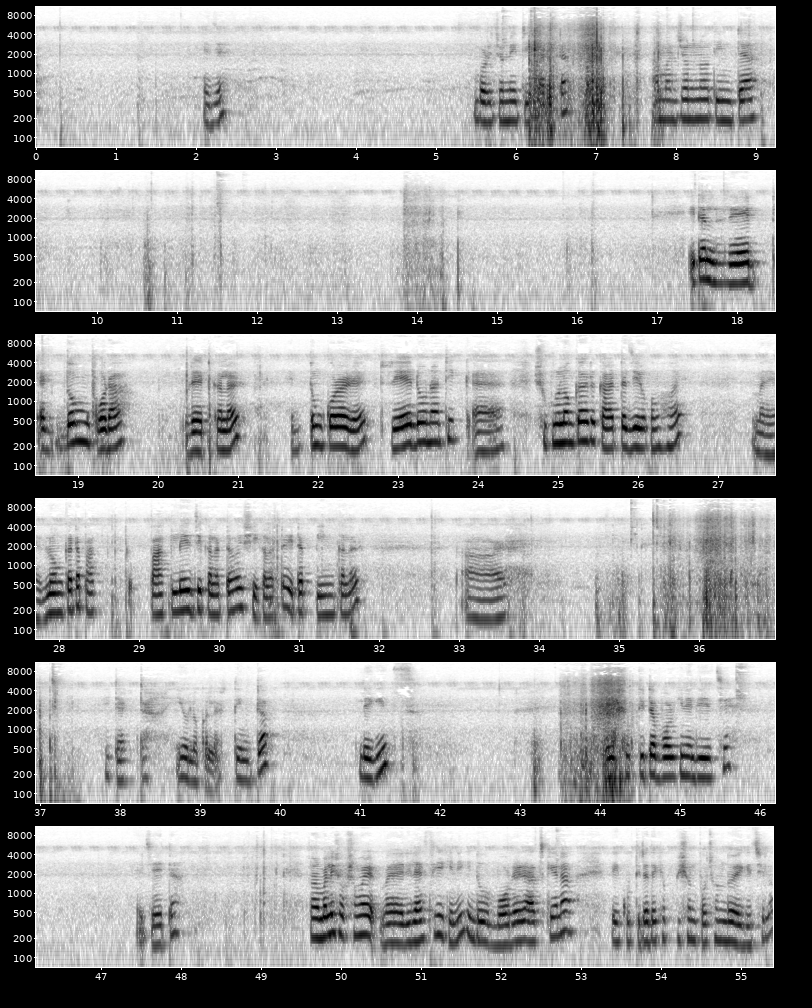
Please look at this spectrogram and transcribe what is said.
এই যে। বড়ের জন্য এই টি। শার্টটা আমার জন্য তিনটা। এটা রেড একদম কড়া রেড কালার একদম কড়া রেড রেডও না ঠিক শুকনো লঙ্কার কালারটা যেরকম হয় মানে লঙ্কাটা পাক, পাকলে যে কালারটা হয় সেই কালারটা, এটা পিঙ্ক কালার আর এটা একটা ইয়েলো কালার তিনটা লেগিংস এই কুর্তিটা বর কিনে দিয়েছে। এই যে এটা। নর্মালি সবসময় রিলায়েন্স থেকে কিনি, কিন্তু বরের আজকে না, এই কুর্তিটা দেখে ভীষণ পছন্দ হয়ে গেছিল।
